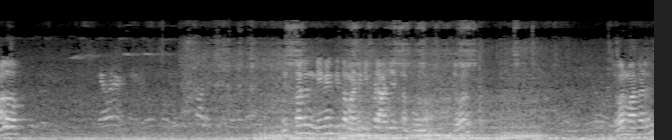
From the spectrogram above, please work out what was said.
హలో. మిస్ కాల్ మేమేం తీద్దామండి ఇప్పుడే ఆన్ చేసిన ఫోన్. ఎవరు? ఎవరు మాట్లాడేది?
